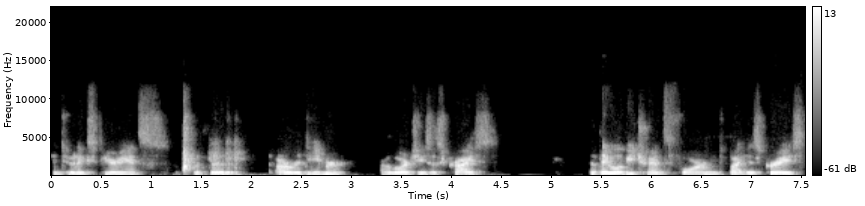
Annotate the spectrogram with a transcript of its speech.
into an experience with the, our Redeemer, our Lord Jesus Christ, that they will be transformed by his grace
